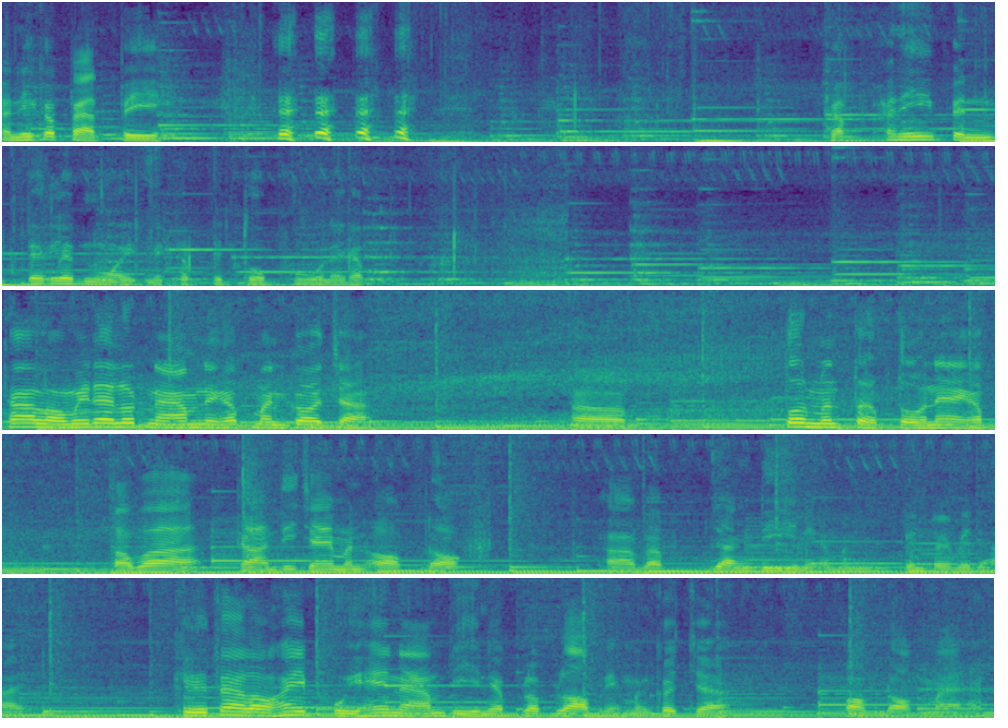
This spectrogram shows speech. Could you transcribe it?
อันนี้ก็แปดปี ครับ อันนี้เป็นเด็กเล็ดหน่วยนะครับ เป็นตัวผู้นะครับ ถ้าเราไม่ได้รดน้ำนะครับ มันก็จะต้นมันเติบโตแน่ครับ แต่ว่าการที่จะให้มันออกดอกอแบบอย่างดีเนี่ยมันเป็นไปไม่ได้ คือถ้าเราให้ปุ๋ยให้น้ำดีเนี่ยรอบๆเนี่ยมันก็จะออกดอกมาฮะ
